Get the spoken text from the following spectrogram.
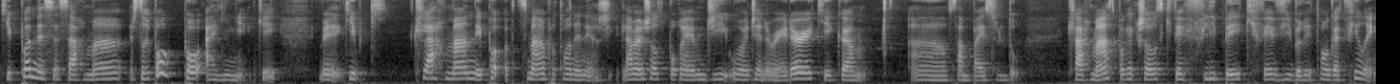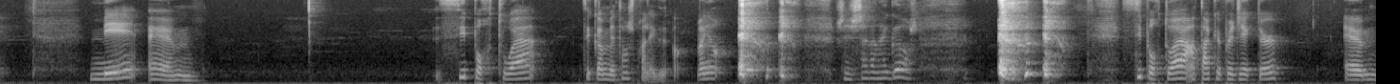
qui, pas nécessairement, je dirais pas pas aligné, OK? Mais qui, clairement n'est pas optimal pour ton énergie. La même chose pour un MG ou un generator qui est comme, ah, ça me pèse sur le dos. Clairement, c'est pas quelque chose qui fait flipper, qui fait vibrer ton gut feeling. Mais euh, si pour toi, sais, comme mettons, je prends l'exemple. Voyons, j'ai le chat dans la gorge. si pour toi, en tant que projecteur, euh,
